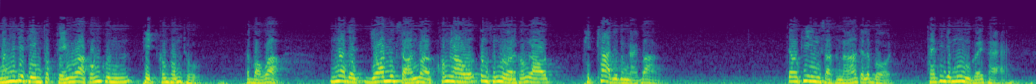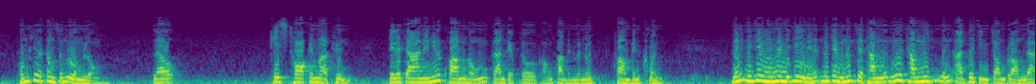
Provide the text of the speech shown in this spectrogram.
มันไม่ใช่เพียงถกเถียงว่าของคุณผิดของผมถูกแต่บอกว่าน่าจะย้อนลูกศรว่าของเราต้องสำรวจของเราผิดพลาดอยู่ตรงไหนบ้าง เจ้าที่ศาสนาแต่ละโบสถ์แทนที่จะมุ่งเผยแผ่ผมคิดว่าต้องสำรวมลง แล้ว พีซทอ k ให้มากขึ้น เจรจาในเนื้อความของการเติบโตของความเป็นมนุษย์ ความเป็นคน ไม่ไม่ใช่ยูแมนิตี้นะไม่ใช่มนุษยธรรมมนุษยธรรมนี่มันอาจเป็นสิ่งจอมปลอมได้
